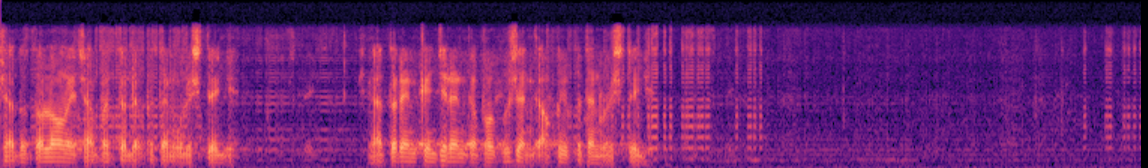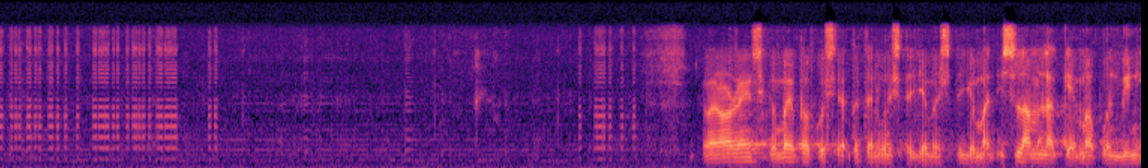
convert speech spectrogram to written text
satu tolong dan sampai tu dapat nulis saja Aturan kenceran kefokusan kau dapat nulis saja Orang-orang yang sekembali bagus dapat nulis terjemah-terjemah Islam laki maupun bini.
